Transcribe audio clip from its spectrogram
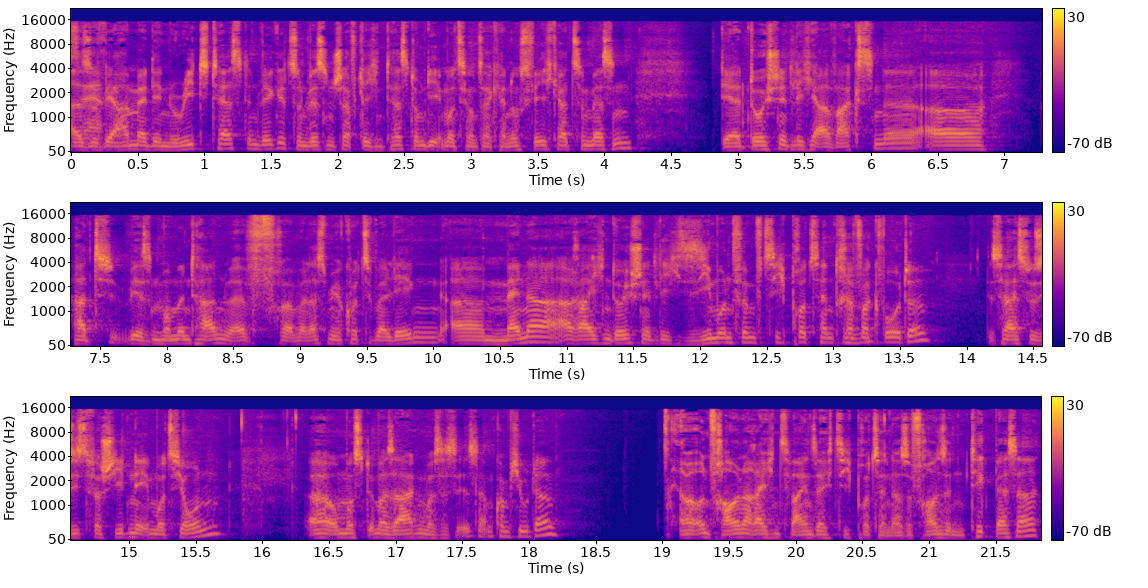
Also wir haben ja den READ-Test entwickelt, so einen wissenschaftlichen Test, um die Emotionserkennungsfähigkeit zu messen. Der durchschnittliche Erwachsene äh, hat, wir sind momentan, äh, lass mich mal kurz überlegen, äh, Männer erreichen durchschnittlich 57 Prozent Trefferquote. Das heißt, du siehst verschiedene Emotionen äh, und musst immer sagen, was es ist am Computer. Äh, Und Frauen erreichen 62 Prozent. Also Frauen sind einen Tick besser.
